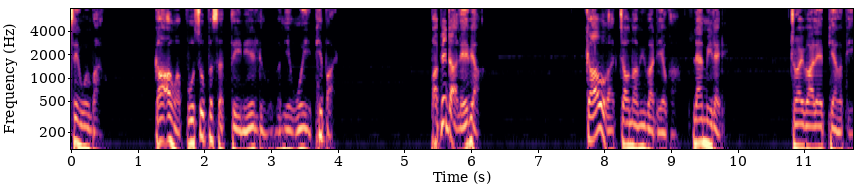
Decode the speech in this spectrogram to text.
စင်ဝင်ပါဘူး။ကားအောက်မှာပိုးစုပ်ပတ်ဆက်တင်နေတဲ့လူမမြင်ဝန်းရင်ဖြစ်ပါတယ်။ဘာဖြစ်တာလဲဗျ။ကားပေါ်ကကြောင်းသားမိဘတယောက်ကလှမ်းမိလိုက်တယ်။ driver လည်းပြန်မပြေ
